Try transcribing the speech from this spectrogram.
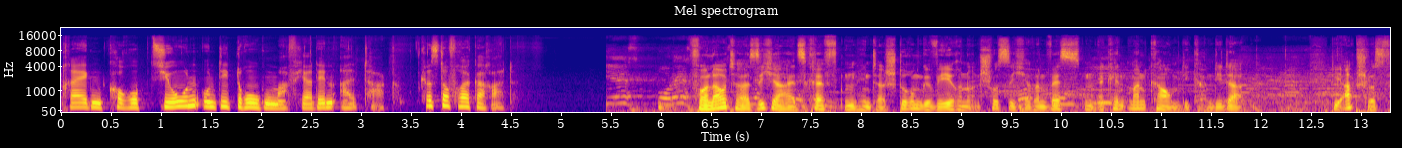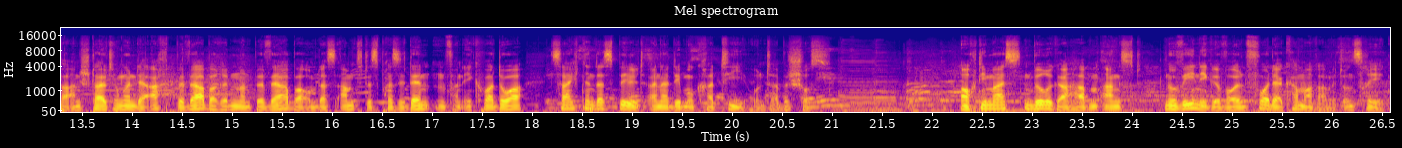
prägen Korruption und die Drogenmafia den Alltag. Christoph Röckerath. Vor lauter Sicherheitskräften hinter Sturmgewehren und schusssicheren Westen erkennt man kaum die Kandidaten. Die Abschlussveranstaltungen der acht Bewerberinnen und Bewerber um das Amt des Präsidenten von Ecuador zeichnen das Bild einer Demokratie unter Beschuss. Auch die meisten Bürger haben Angst, nur wenige wollen vor der Kamera mit uns reden.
